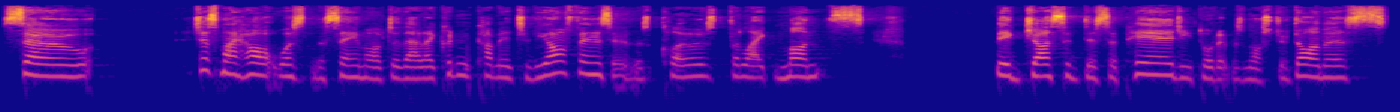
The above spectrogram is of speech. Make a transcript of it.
So just my heart wasn't the same after that. I couldn't come into the office. It was closed for like months. Big Just had disappeared. He thought it was Nostradamus.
